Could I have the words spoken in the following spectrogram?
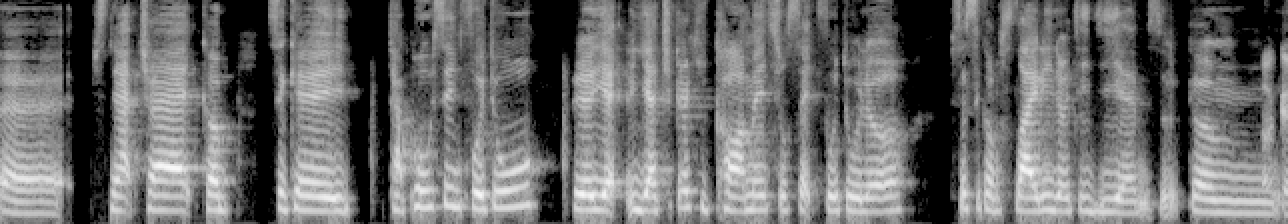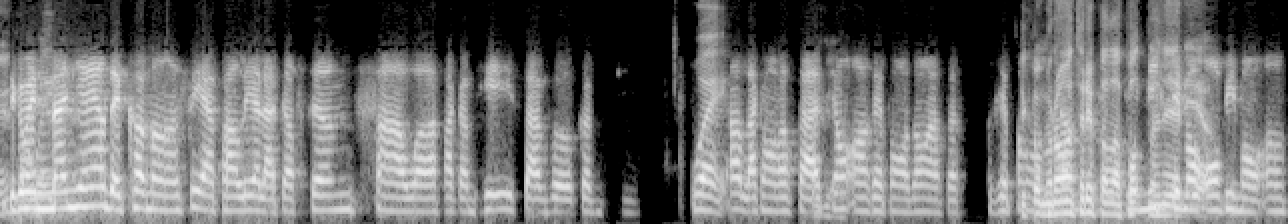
euh, Snapchat. Comme, c'est que t'as posté une photo, puis il y a, il y a quelqu'un qui commente sur cette photo-là. Ça, c'est comme slider dans tes DMs. ça. Comme. C'est comme une Ouais. manière de commencer à parler à la personne sans avoir à faire comme hey, ça va, comme tu Ouais. parles de la conversation en répondant à réponse. C'est comme rentrer par la porte C'est derrière. mon on puis mon on.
